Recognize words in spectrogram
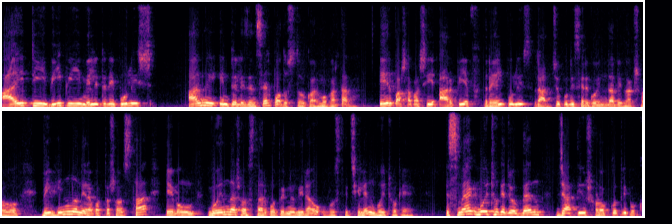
ITBP, military police, army ইন্টেলিজেন্সের পদস্থ কর্মকর্তারা। এর পাশাপাশি আরপিএফ, রেল পুলিশ, রাজ্য পুলিশের গোয়েন্দা বিভাগ সহ বিভিন্ন নিরাপত্তা সংস্থা এবং গোয়েন্দা সংস্থার প্রতিনিধিরাও উপস্থিত ছিলেন বৈঠকে। স্ম্যাক বৈঠকে যোগ দেন জাতীয় সড়ক কর্তৃপক্ষ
